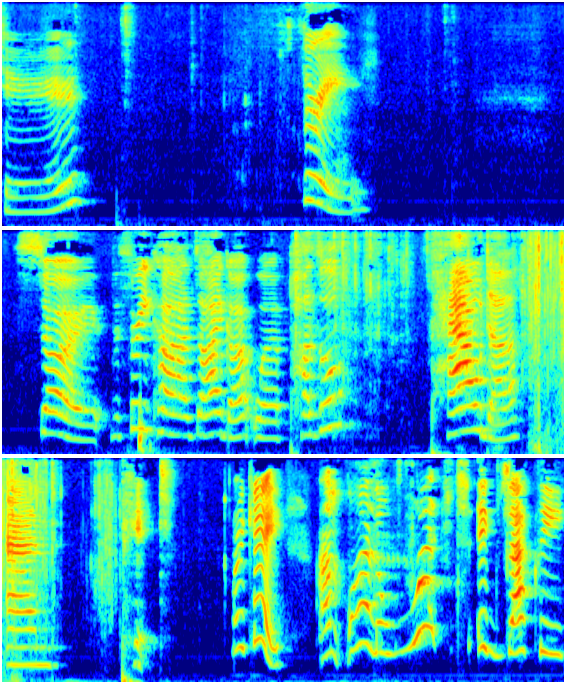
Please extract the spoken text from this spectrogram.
Two, three. So the three cards I got were puzzle, powder, and pit. Okay. Um, Lila, what exactly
